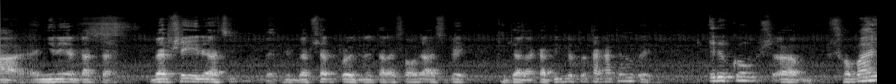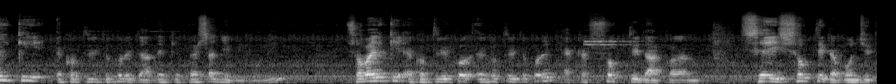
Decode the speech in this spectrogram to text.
আর ইঞ্জিনিয়ার, ডাক্তার, ব্যবসায়ীরা আছে। ব্যবসার প্রয়োজনে তারা শহরে আসবে, কিন্তু এলাকার দিকেও তো তাকাতে হবে। এরকম সবাইকে একত্রিত করে যাদেরকে পেশাজীবী বলি, সবাইকে একত্রিত একত্রিত করে একটা শক্তি দাঁড় করানো, সেই শক্তিটা বঞ্চিত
